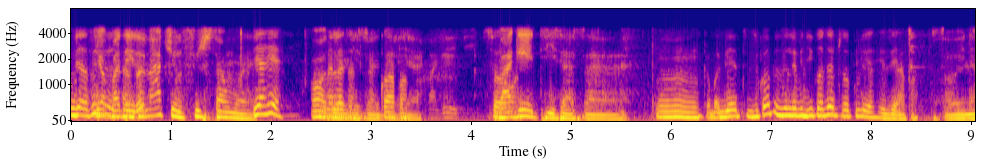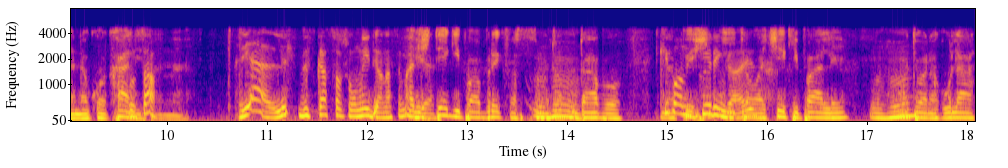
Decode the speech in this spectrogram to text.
Yeah, fish Yeah, but there's an actual fish somewhere. Yeah, here. Oh, there Umeleta. it is right Iko there, hapa. yeah. So, Bageti sasa. mm, kabageti. Ziko wapi zile vijiko zetu za kulia hizi hapa? So inaenda kuwa kali So sana. Yeah, let's discuss social media. Hashtag power breakfast Mhm. utakuta hapo. Keep on fish guys. tutawacheki pale. Mhm. Watu wanakula.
